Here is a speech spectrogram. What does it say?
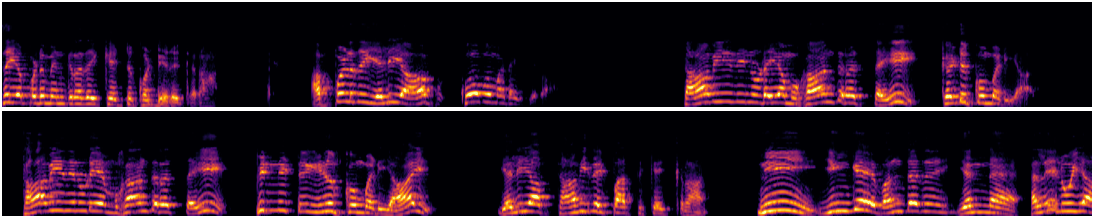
செய்யப்படும் என்கிறதை கேட்டுக்கொண்டிருக்கிறான். அப்பொழுது எலியாப் கோபம் அடைகிறான் தாவீதினுடைய முகாந்திரத்தை கெடுக்கும்படியாய் தாவீதினுடைய முகாந்திரத்தை பின்னிட்டு இழுக்கும்படியாய் எலியாப் தாவீதை பார்த்து கேட்கிறான். நீ இங்கே வந்தது என்ன? ஹலேலூயா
